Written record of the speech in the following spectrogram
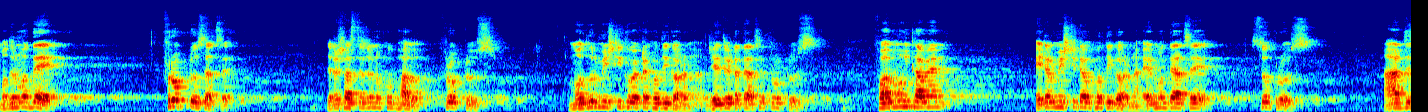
মধুর মধ্যে ফ্রুকটুস আছে। যেটা স্বাস্থ্যের জন্য খুব ভালো ফ্রুকটুস মধুর মিষ্টি খুব একটা ক্ষতি করে না, যেহেতু এটাতে আছে ফ্রুকটুস ফলমূল খাবেন, এটার মিষ্টিটাও ক্ষতি করে না। এর মধ্যে আছে সুক্রোজ আর যে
